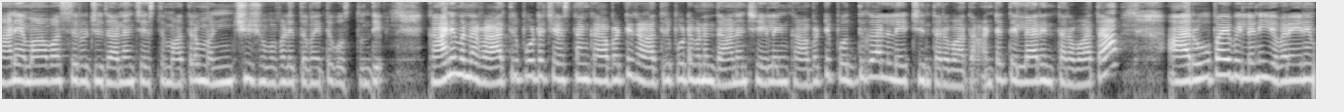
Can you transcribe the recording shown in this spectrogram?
కానీ అమావాస్య రోజు దానం చేస్తే మాత్రం మంచి శుభ ఫలితం అయితే వస్తుంది. కానీ మనం రాత్రిపూట చేస్తాం కాబట్టి రాత్రిపూట మనం దానం చేయలేం కాబట్టి పొద్దుగాల లేచిన తర్వాత అంటే తెల్లారిన తర్వాత ఆ రూపాయి బిళ్ళని ఎవరైనా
